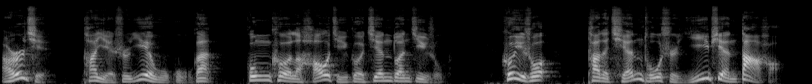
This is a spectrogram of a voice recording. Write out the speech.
而且他也是业务骨干，攻克了好几个尖端技术，可以说他的前途是一片大好。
